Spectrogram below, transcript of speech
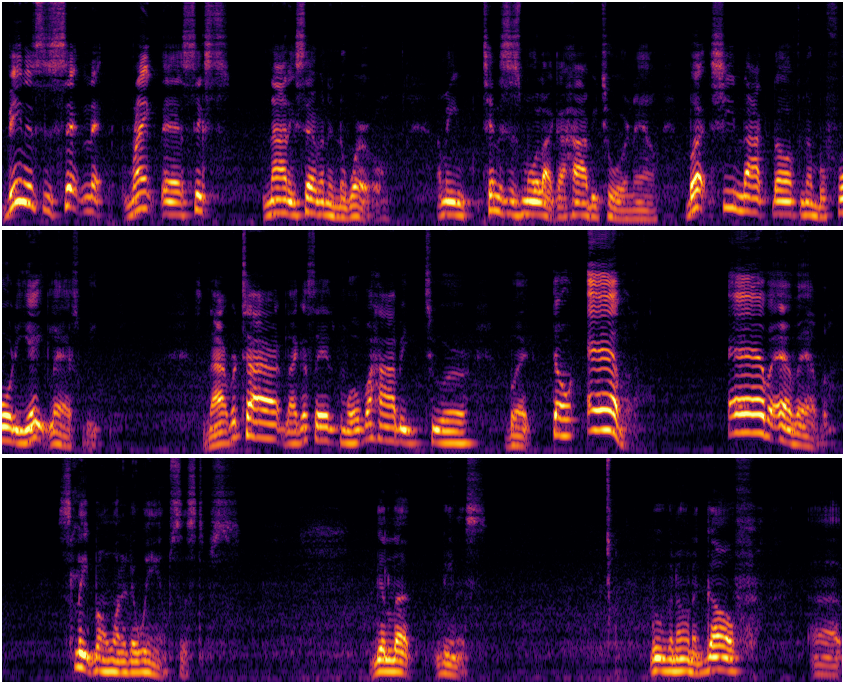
Venus is sitting at, ranked as 697 in the world. I mean, tennis is more like a hobby tour now. But she knocked off number 48 last week. She's not retired. Like I said, it's more of a hobby tour. But don't ever, ever, ever, ever sleep on one of the Williams sisters. Good luck, Venus. Moving on to golf. Uh,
